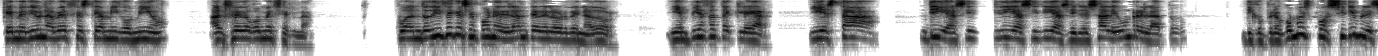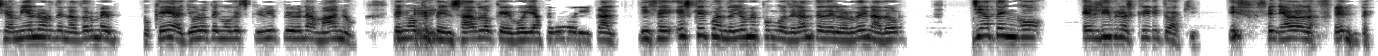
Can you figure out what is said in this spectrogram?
que me dio una vez este amigo mío, Alfredo Gómez Erla. Cuando dice que se pone delante del ordenador y empieza a teclear y está días y días y días y le sale un relato, digo, pero ¿cómo es posible si a mí el ordenador me bloquea? Yo lo tengo que escribir primero a mano, tengo que pensar lo que voy a hacer y tal. Dice, es que cuando yo me pongo delante del ordenador, ya tengo el libro escrito aquí. Y se señala la frente.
